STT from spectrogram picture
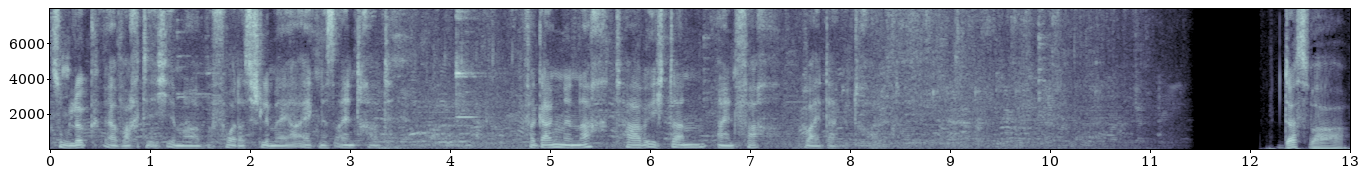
Zum Glück erwachte ich immer, bevor das schlimme Ereignis eintrat. Vergangene Nacht habe ich dann einfach weitergeträumt. Das war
